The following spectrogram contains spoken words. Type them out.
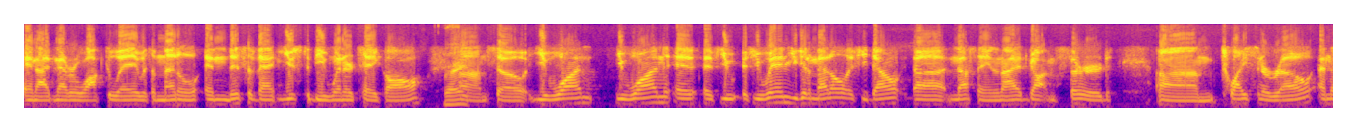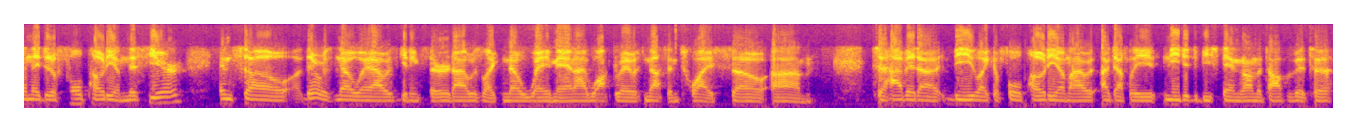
and I'd never walked away with a medal. And this event used to be winner take all. Right. Um, so you won. You won. If you if you win, you get a medal. If you don't, uh, nothing. And I had gotten third um, twice in a row, and then they did a full podium this year. And so there was no way I was getting third. I was like, no way, man. I walked away with nothing twice. So. Um, to have it uh, be like a full podium, I, I definitely needed to be standing on the top of it to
